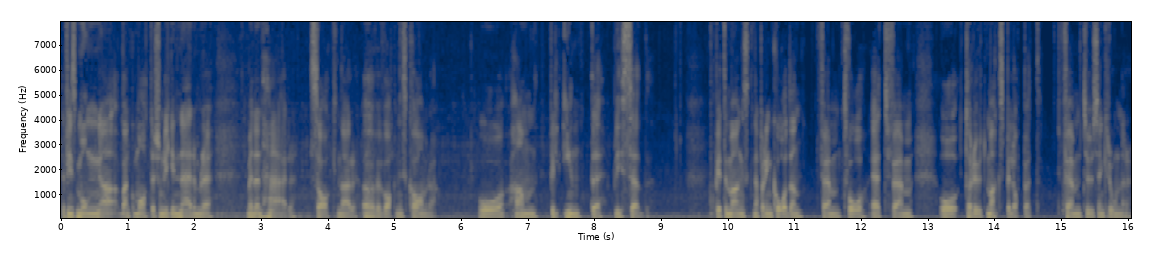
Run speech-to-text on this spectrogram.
Det finns många bankomater som ligger närmre, men den här saknar övervakningskamera. Och han vill inte bli sedd. Peter Mangs knappar in koden 5215 och tar ut maxbeloppet, 5 000 kronor.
